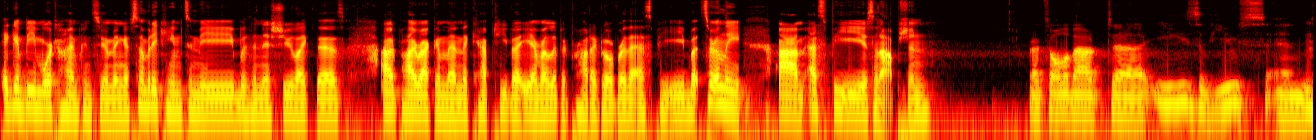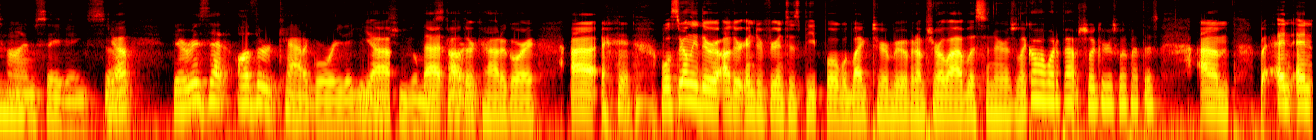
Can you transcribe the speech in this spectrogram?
it can be more time consuming. If somebody came to me with an issue like this, I would probably recommend the Captiva EMR lipid product over the SPE, but certainly um, SPE is an option. That's all about uh, ease of use and mm-hmm. time savings. So yep. There is that other category that you yep, mentioned. That other category. Uh, well, certainly there are other interferences people would like to remove, and I'm sure a lot of listeners are like, "Oh, what about sugars? What about this?" Um, but and and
